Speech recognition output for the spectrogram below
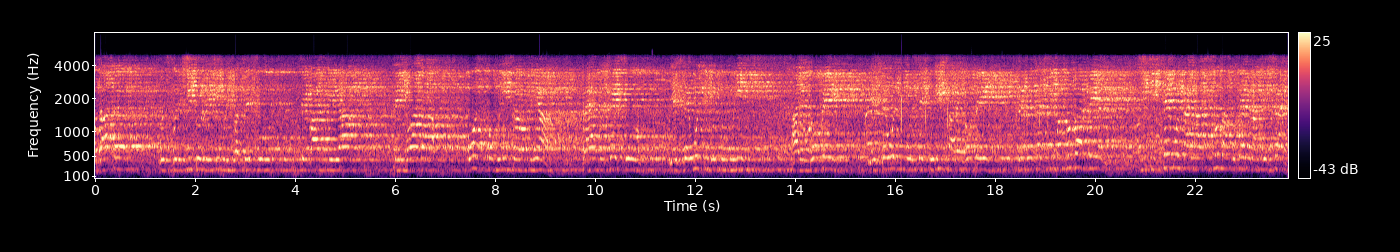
Odată cu sfârșitul regimului Băsescu se va încheia perioada post-comunistă în România. Traian Băsescu este ultimul comunist al Europei, este ultimul securist al Europei. Trebuie să schimbăm nu doar pe el, ci sistemul care l-a ținut la putere în acești ani.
